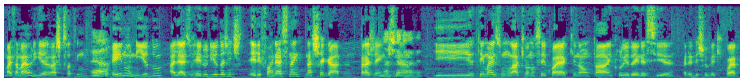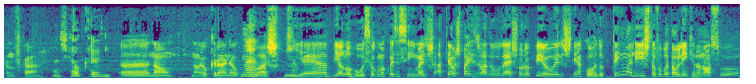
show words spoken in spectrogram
Mas a maioria, eu acho que só tem É. o Reino Unido. Aliás, o Reino Unido a gente ele fornece na, na chegada pra gente, Na né? E tem mais um lá que eu não sei qual é que não tá incluído aí nesse. Peraí, deixa eu ver aqui qual é pra não ficar. Acho que é a Ucrânia. Ah, não, não é Ucrânia. Eu, Não é? eu acho que é Bielorrússia, alguma coisa assim. Mas até os países lá do leste europeu eles têm acordo. Tem uma lista, eu vou botar o link no nosso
